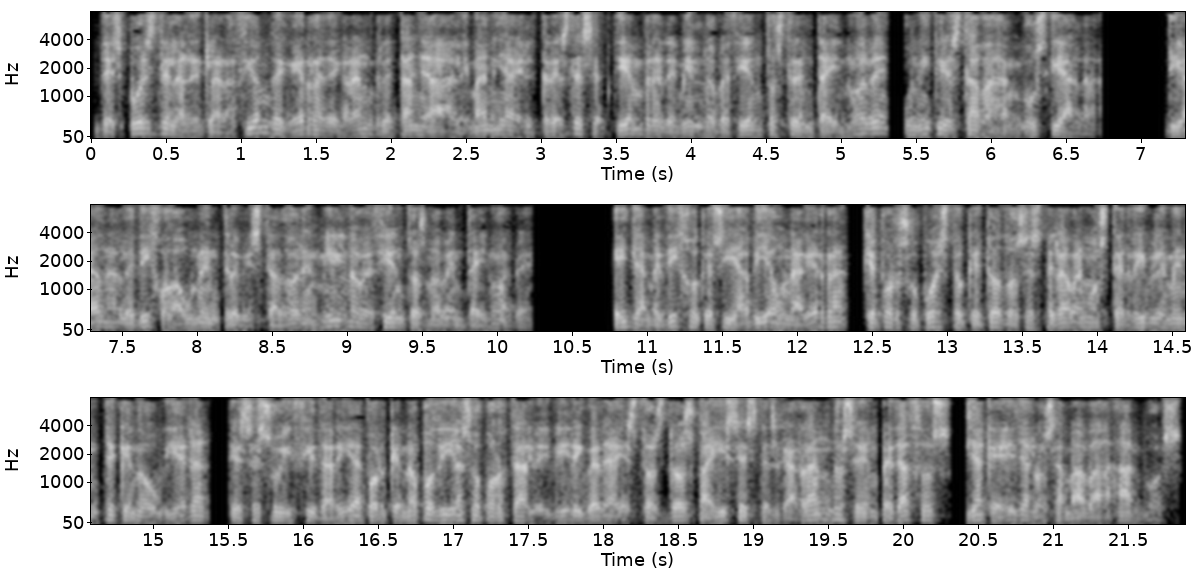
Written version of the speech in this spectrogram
Después de la declaración de guerra de Gran Bretaña a Alemania el 3 de septiembre de 1939, Unity estaba angustiada. Diana le dijo a un entrevistador en 1999. Ella me dijo que si había una guerra, que por supuesto que todos esperábamos terriblemente que no hubiera, que se suicidaría porque no podía soportar vivir y ver a estos dos países desgarrándose en pedazos, ya que ella los amaba a ambos.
